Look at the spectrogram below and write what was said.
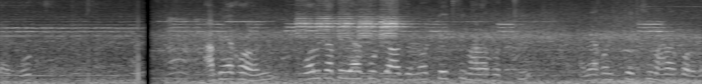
এয়ারপোর্ট। আমি এখন কলকাতা এয়ারপোর্ট যাওয়ার জন্য ট্যাক্সি ভাড়া করছি। আমি এখন ট্যাক্সি ভাড়া করব।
